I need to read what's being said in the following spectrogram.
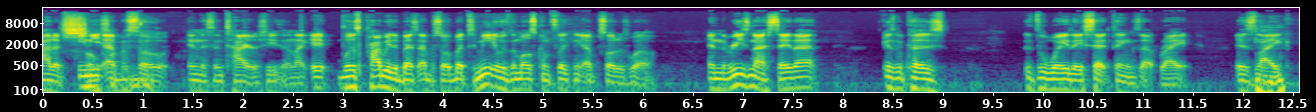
out of Oh, So any episode in this entire season. Like it was probably the best episode, but to me, it was the most conflicting episode as well. And the reason I say that is because the way they set things up, right? Is Mm-hmm. like,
